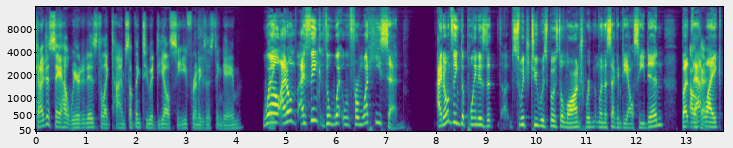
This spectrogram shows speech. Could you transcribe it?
Can I just say how weird it is to like time something to a DLC for an existing game? Well, I don't. I think the wa- from what he said, I don't think the point is that uh, Switch Two was supposed to launch when when the second DLC did, but that Okay. like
